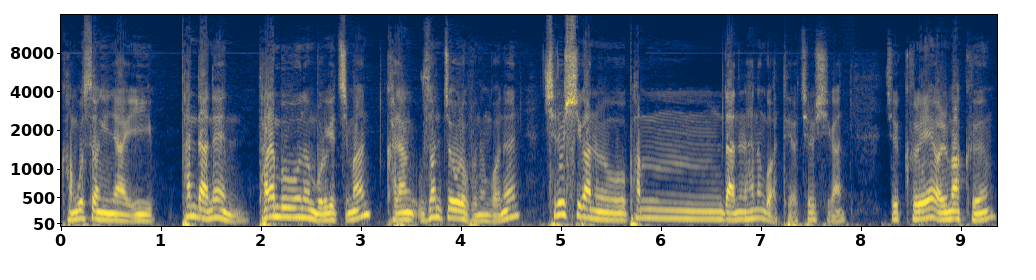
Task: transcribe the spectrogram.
광고성이냐, 이 판단은, 다른 부분은 모르겠지만, 가장 우선적으로 보는 거는, 치료 시간으로 판단을 하는 것 같아요. 치료 시간. 즉, 글에 얼마큼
